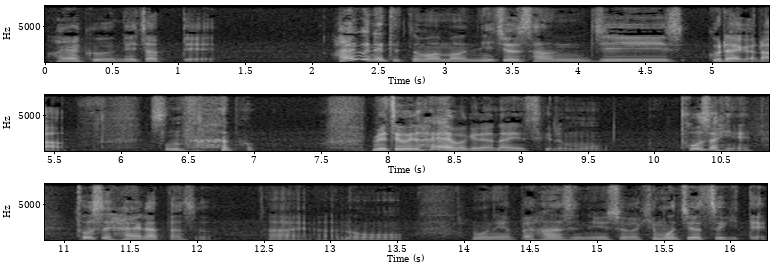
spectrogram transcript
早く寝ちゃって、早く寝てってのはまあ23時ぐらいから、そんなあの、めちゃくちゃ早いわけではないんですけども、当社日ね、当社日早かったんですよ。はい。あのもうね、やっぱり阪神の優勝が気持ちよすぎて、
